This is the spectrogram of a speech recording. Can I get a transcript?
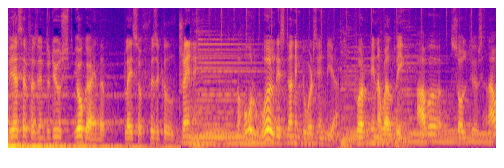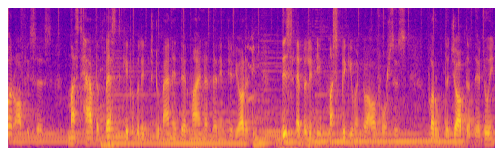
BSF has introduced yoga in the place of physical training. The whole world is turning towards India for inner well-being. Our soldiers and our officers must have the best capability to manage their mind and their interiority. This ability must be given to our forces for the job that they're doing,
